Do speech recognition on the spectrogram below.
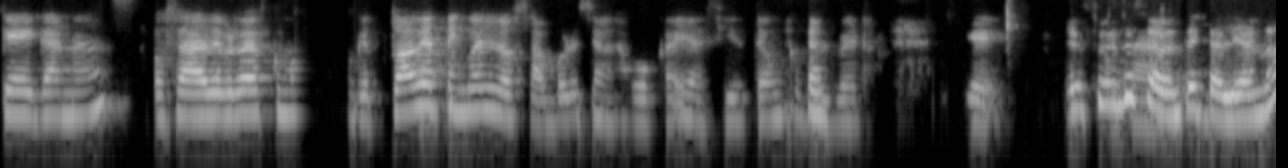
qué ganas. O sea, de verdad es como que todavía tengo los sabores en la boca y así tengo que volver. ¿Es un restaurante italiano?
